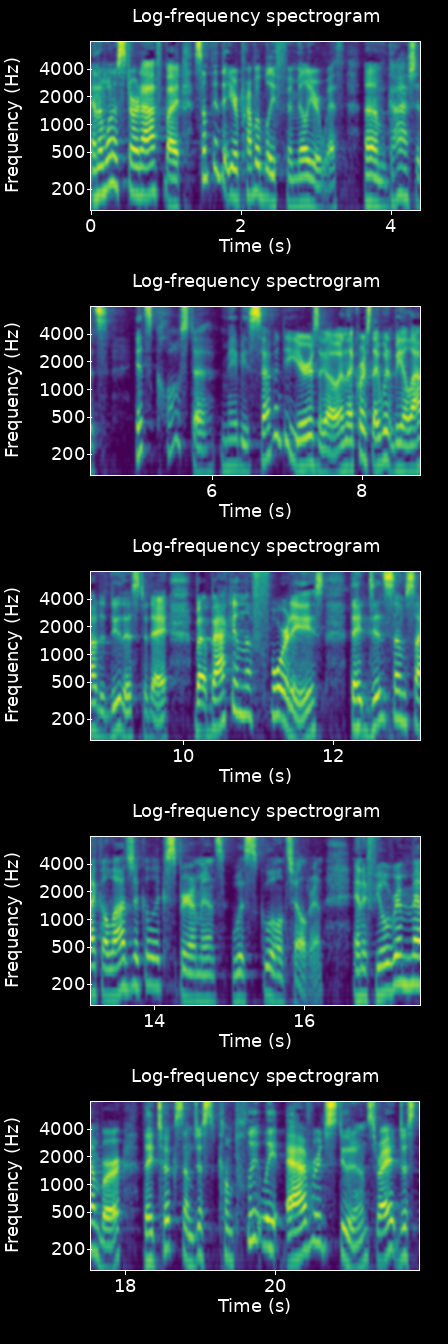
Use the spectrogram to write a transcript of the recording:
And I want to start off by something that you're probably familiar with. Um, gosh, it's it's close to maybe 70 years ago. And of course, they wouldn't be allowed to do this today. But back in the 40s, they did some psychological experiments with school children. And if you'll remember, they took some just completely average students, right? Just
